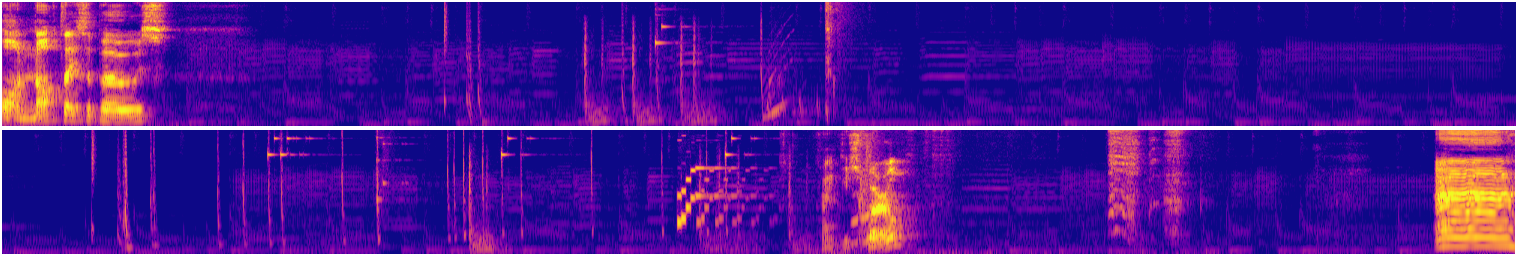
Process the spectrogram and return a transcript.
Or not, I suppose. Thank you, squirrel. Uh,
